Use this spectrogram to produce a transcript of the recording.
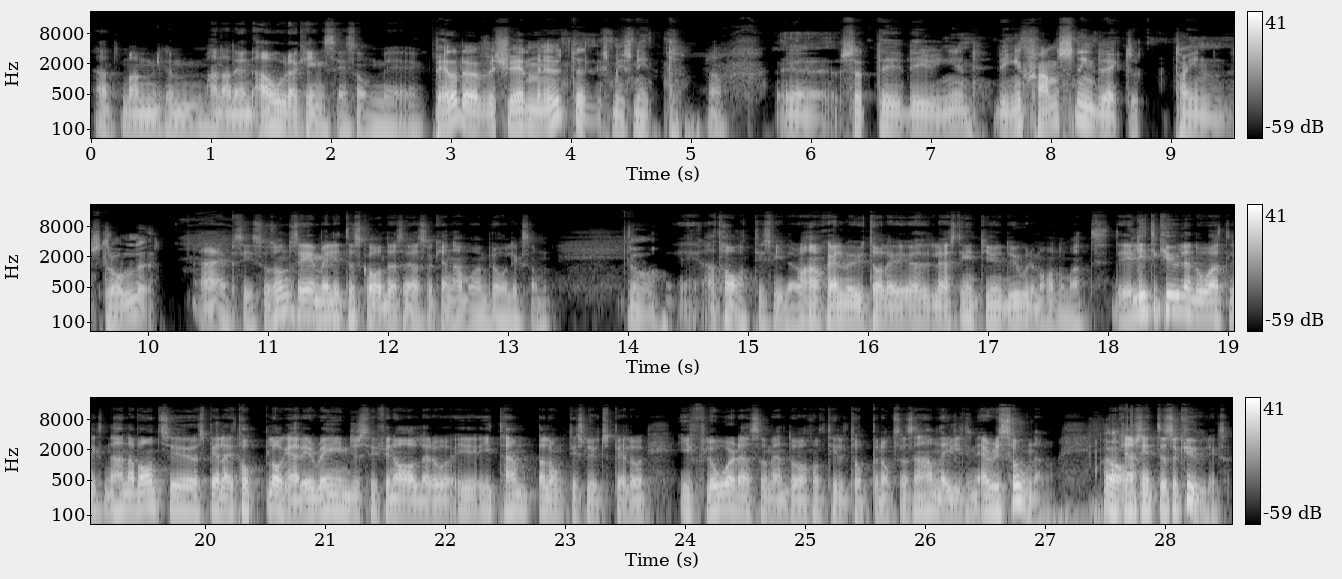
Att man, liksom, han hade en aura kring sig som... eh, spelade över 21 minuter liksom i snitt. Ja. Eh, så att det, det är ju ingen, det är ingen chansning direkt att ta in Strolle. Nej, precis. Och som du säger, med lite skador så, här, så kan han vara en bra liksom, Ja, eh, att ha tills vidare. Och han själv uttalar jag läste intervjun du gjorde med honom, att det är lite kul ändå att liksom, han har vant sig att spela i topplag här, i Rangers i finaler och i, i Tampa långt i slutspel och i Florida som ändå har hållit till toppen också. Sen hamnar i liksom Arizona. Det var Ja. kanske inte så kul liksom.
